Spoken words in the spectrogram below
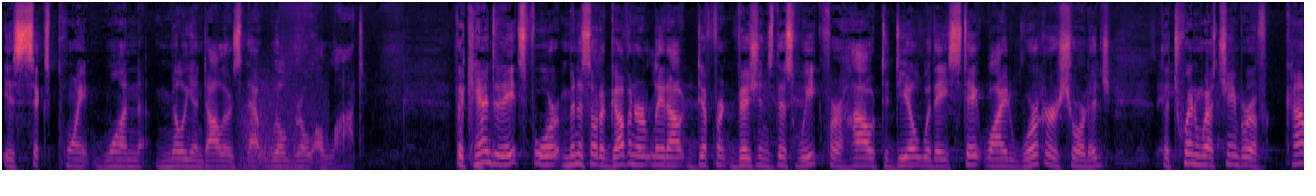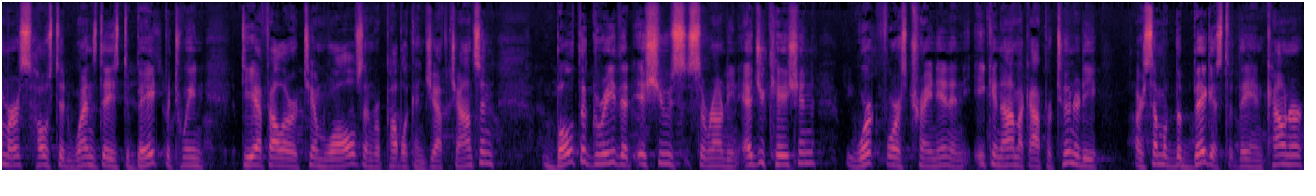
is $6.1 million. That will grow a lot. The candidates for Minnesota governor laid out different visions this week for how to deal with a statewide worker shortage. The Twin West Chamber of Commerce hosted Wednesday's debate between DFLer Tim Walz and Republican Jeff Johnson. Both agree that issues surrounding education, workforce training, and economic opportunity are some of the biggest that they encounter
